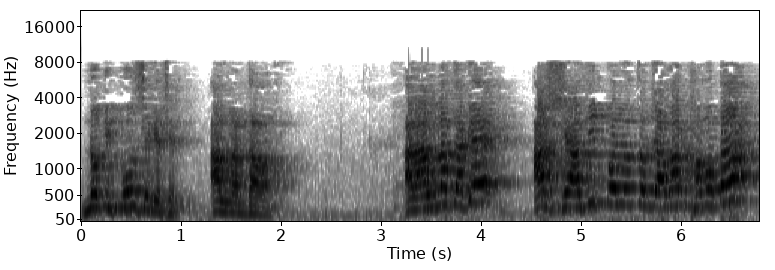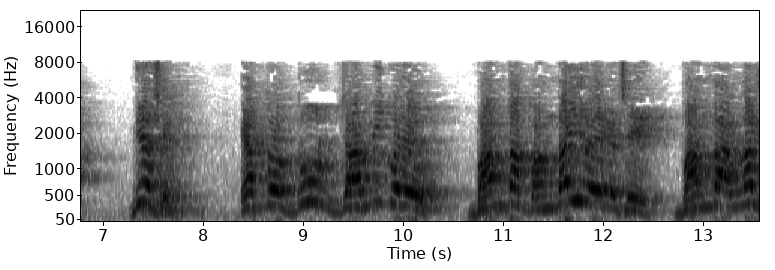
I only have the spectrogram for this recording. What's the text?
নবী পৌঁছে গেছেন আল্লাহর দাওয়াতে। আর আল্লাহ তাকে আর সে আজিম পর্যন্ত যাওয়ার ক্ষমতা দিয়েছেন। এত দূর জার্নি করেও বান্দা বান্দাই রয়ে গেছে, বান্দা আল্লাহর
